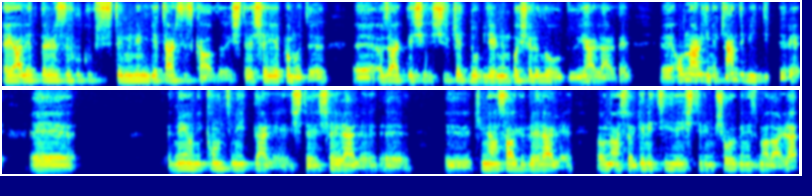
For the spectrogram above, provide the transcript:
eyaletler arası hukuk sisteminin yetersiz kaldığı, işte şey yapamadığı, e, özellikle şirket lobilerinin başarılı olduğu yerlerde e, onlar yine kendi bildikleri e, neonikotinoidlerle, işte şeylerle, e, e, kimyasal gübrelerle, ondan sonra genetiği değiştirilmiş organizmalarla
